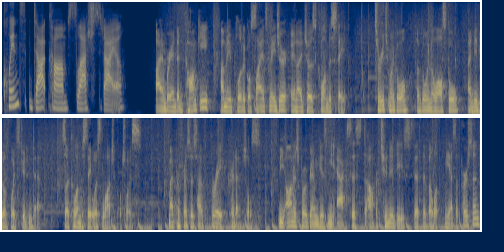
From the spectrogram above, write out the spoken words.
Quince.com slash style. I am Brandon Conkey. I'm a political science major and I chose Columbus State. To reach my goal of going to law school, I need to avoid student debt. So Columbus State was the logical choice. My professors have great credentials. The honors program gives me access to opportunities that develop me as a person,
